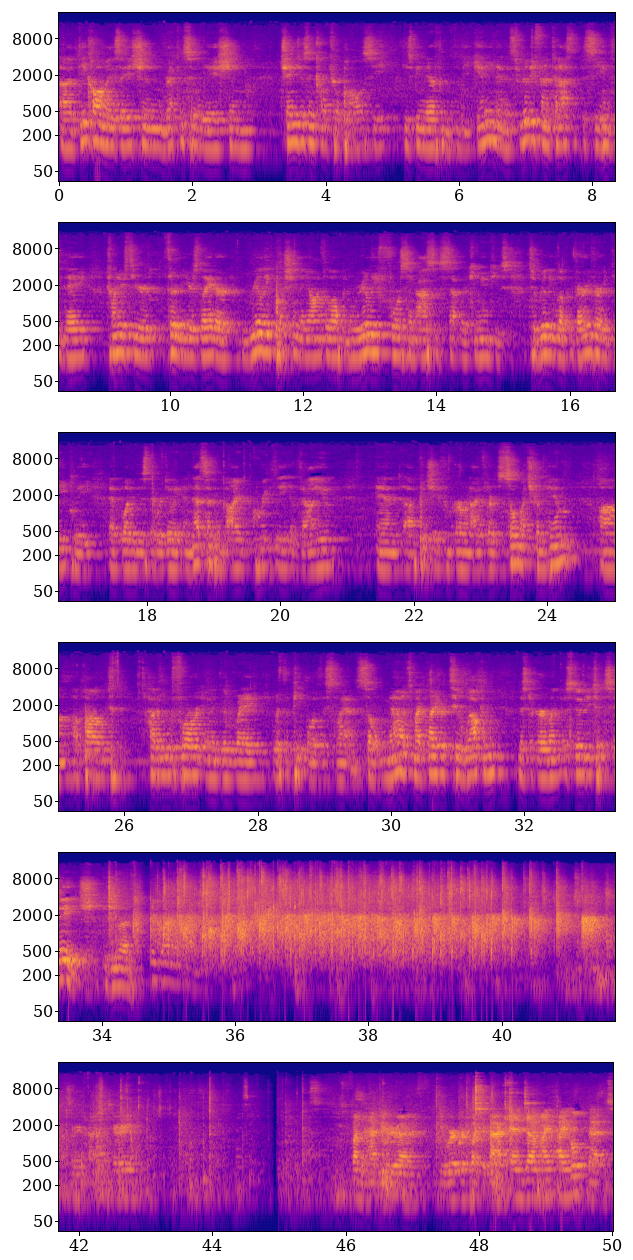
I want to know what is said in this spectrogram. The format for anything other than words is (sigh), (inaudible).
uh, decolonization, reconciliation, changes in cultural policy. He's been there from the beginning, and it's really fantastic to see him today, 20 or 30 years later, really pushing the envelope and really forcing us as settler communities to really look very, very deeply at what it is that we're doing. And that's something that I greatly value and uh, appreciate from Irwin. I've learned so much from him um, about how to move forward in a good way with the people of this land. So now it's my pleasure to welcome Mr. Irwin Oostindie to the stage. Give you a big round of applause. Fun to have your uh, your work reflected back, and um, I, I, hope that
